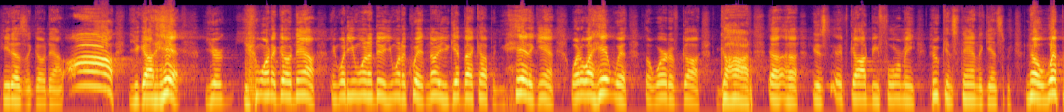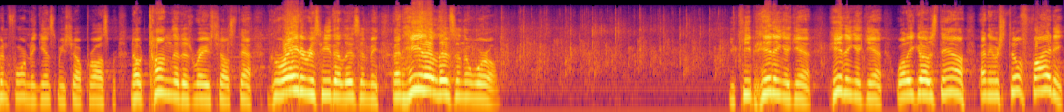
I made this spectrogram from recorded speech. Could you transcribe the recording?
he doesn't go down. Oh, you got hit. You're, you want to go down. And what do you want to do? You want to quit. No, you get back up and you hit again. What do I hit with? The Word of God. God, uh, uh, is, if God be for me, who can stand against me? No weapon formed against me shall prosper. No tongue that is raised shall stand. Greater is he that lives in me than he that lives in the world. You keep hitting again, hitting again. Well, he goes down and he was still fighting.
